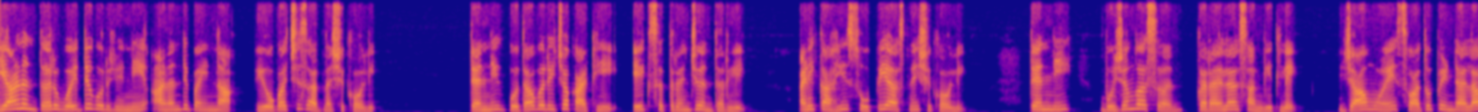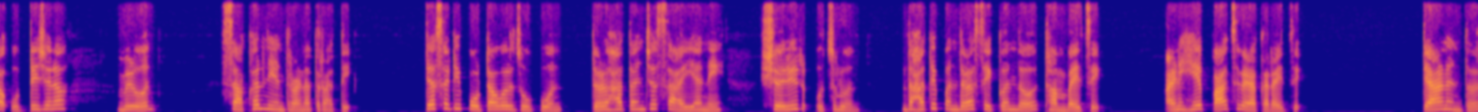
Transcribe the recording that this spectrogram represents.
यानंतर वैद्य गुरुजींनी आनंदीबाईंना योगाची साधना शिकवली. त्यांनी गोदावरीच्या काठी एक सतरंजी अंतरली आणि काही सोपी आसने शिकवली. त्यांनी भुजंगासन करायला सांगितले ज्यामुळे स्वादुपिंडाला उत्तेजना मिळून साखर नियंत्रणात राहते. त्यासाठी पोटावर झोपून तळहातांच्या सहाय्याने शरीर उचलून दहा ते पंधरा सेकंद थांबायचे आणि हे पाच वेळा करायचे. त्यानंतर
